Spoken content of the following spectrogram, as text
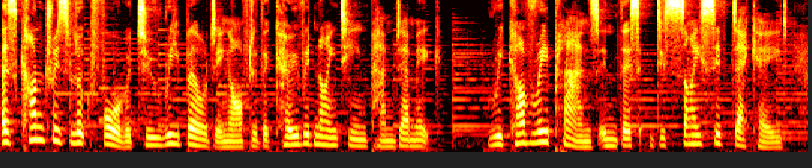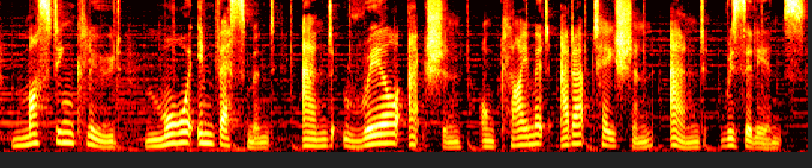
As countries look forward to rebuilding after the COVID 19 pandemic, recovery plans in this decisive decade must include more investment and real action on climate adaptation and resilience.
